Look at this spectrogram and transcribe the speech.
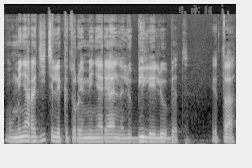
у меня родители, которые меня реально любили и любят. Это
